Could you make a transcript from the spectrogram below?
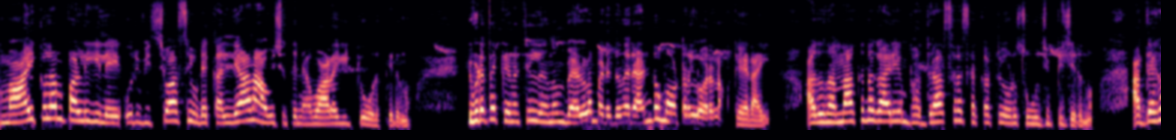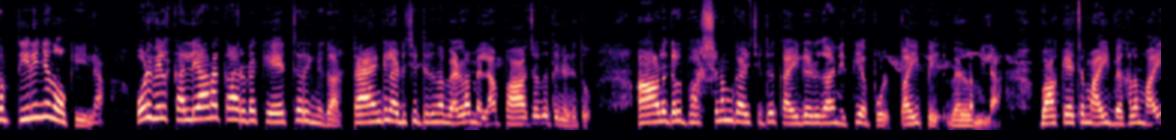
മായ്ക്കുളം പള്ളിയിലെ ഒരു വിശ്വാസിയുടെ കല്യാണ ആവശ്യത്തിന് വാടകയ്ക്ക് കൊടുത്തിരുന്നു. ഇവിടുത്തെ കിണറ്റിൽ നിന്നും വെള്ളം എടുക്കുന്ന രണ്ട് മോട്ടറിൽ ഒരെണ്ണം കേടായി. അത് നന്നാക്കുന്ന കാര്യം ഭദ്രാസന സെക്രട്ടറിയോട് സൂചിപ്പിച്ചിരുന്നു. അദ്ദേഹം തിരിഞ്ഞു നോക്കിയില്ല. ഒടുവിൽ കല്യാണക്കാരുടെ കേറ്ററിംഗുകാർ ടാങ്കിൽ അടിച്ചിട്ടിരുന്ന വെള്ളമെല്ലാം പാചകത്തിനെടുത്തു. ആളുകൾ ഭക്ഷണം കഴിച്ചിട്ട് കൈ കഴുകാൻ എത്തിയപ്പോൾ പൈപ്പിൽ വെള്ളമില്ല. വാക്കേറ്റമായി ബഹളമായി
